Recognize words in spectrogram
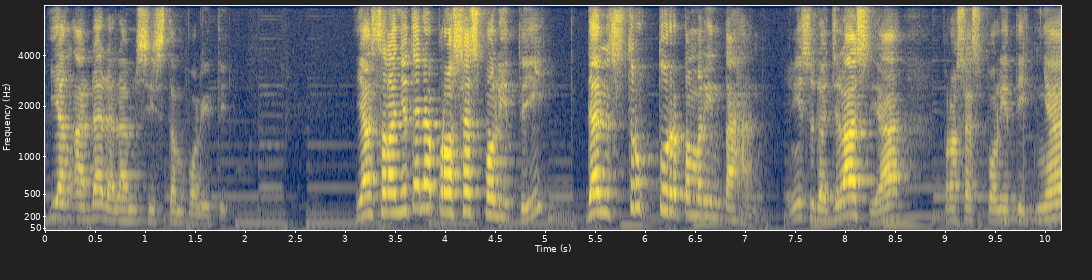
yang ada dalam sistem politik. Yang selanjutnya ada proses politik dan struktur pemerintahan. Ini sudah jelas ya proses politiknya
